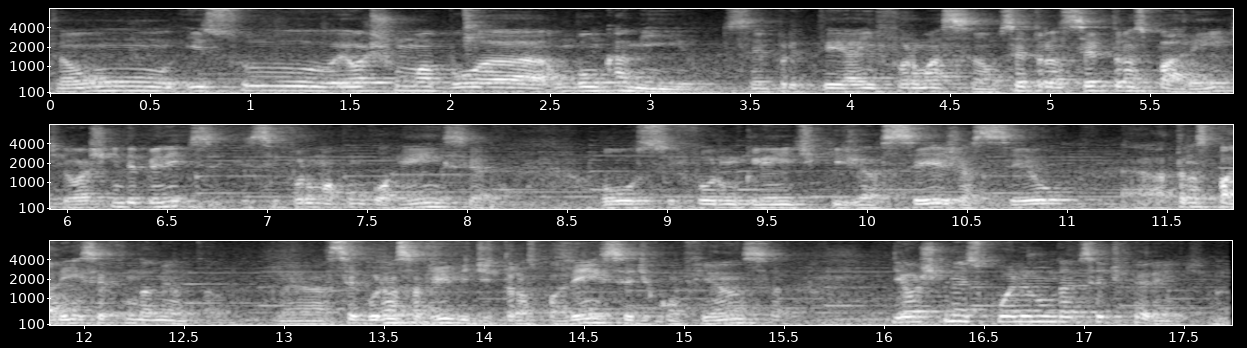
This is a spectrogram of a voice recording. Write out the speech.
então, isso eu acho uma boa, um bom caminho, sempre ter a informação. Ser, ser transparente, eu acho que independente se, for uma concorrência ou se for um cliente que já seja seu, a transparência é fundamental. Né? A segurança vive de transparência, de confiança, e eu acho que na escolha não deve ser diferente. Né?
